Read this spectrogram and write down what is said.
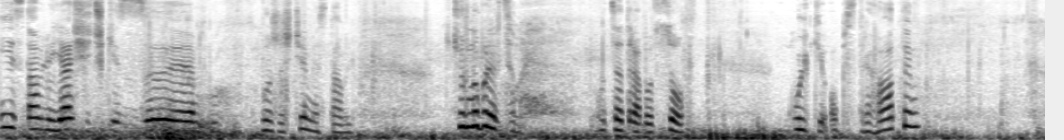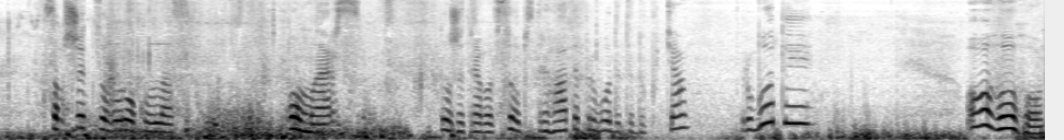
і ставлю ящички з. Боже, з чим я ставлю? З чорнобривцями. Оце треба все кульки обстригати. Самшит цього року у нас померз. Теж треба все обстригати, приводити до пуття. Роботи. Ого-го.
